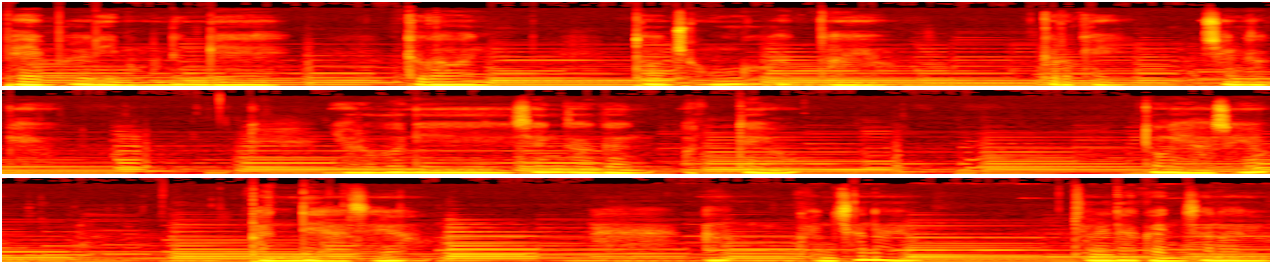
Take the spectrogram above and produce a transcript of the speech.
배불리 먹는 게 그건 더 좋은 것 같아요. 그렇게 생각해요. 하세요? 반대하세요? 아, 괜찮아요. 둘 다 괜찮아요.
